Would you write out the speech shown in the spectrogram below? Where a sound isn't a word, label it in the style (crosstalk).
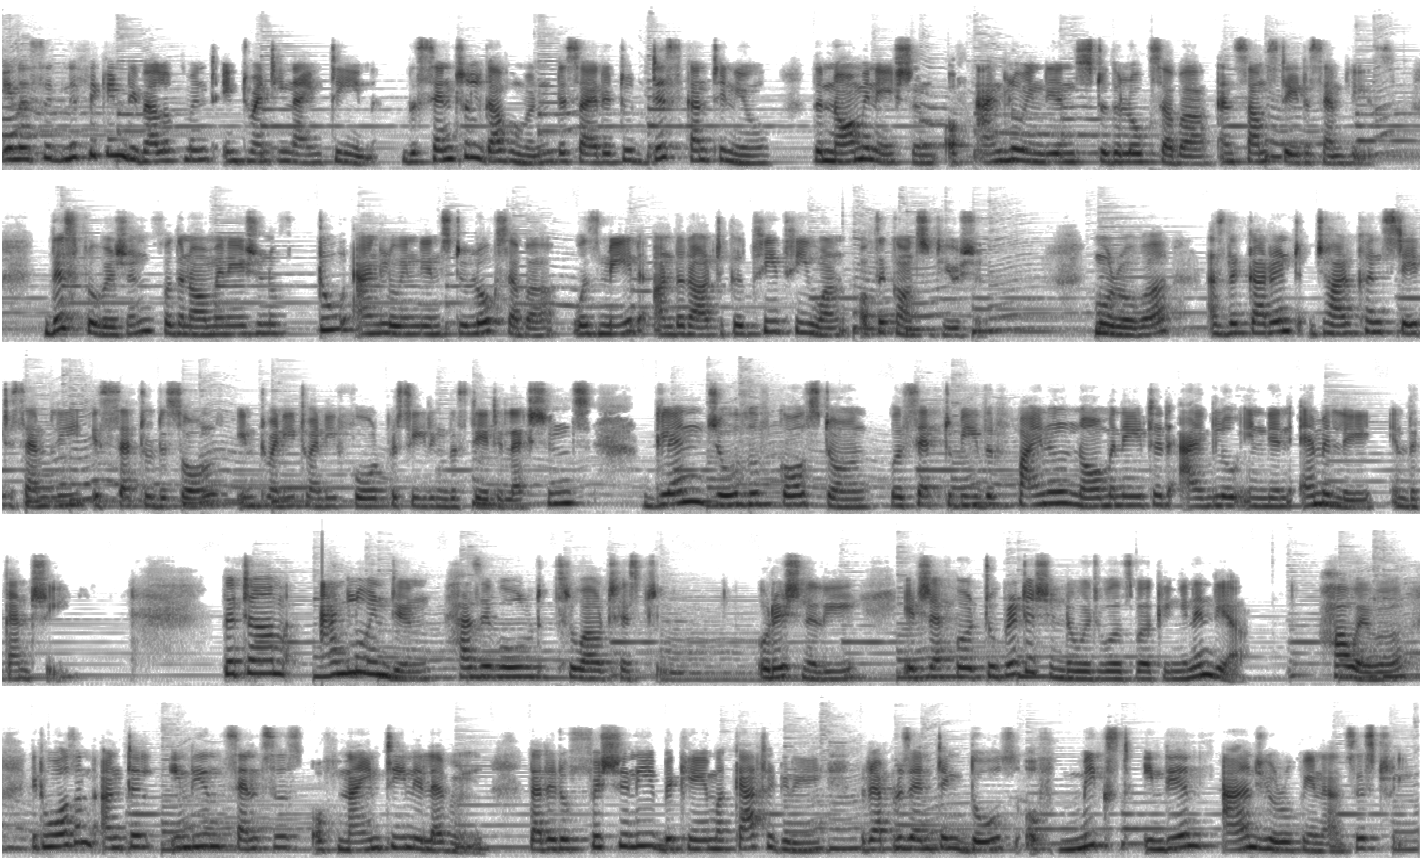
In a significant development in 2019, the central government decided to discontinue the nomination of Anglo Indians to the Lok Sabha and some state assemblies. This provision for the nomination of two Anglo Indians to Lok Sabha was made under Article 331 of the Constitution. Moreover, as the current Jharkhand State Assembly is set to dissolve in 2024 preceding the state elections, Glenn Joseph Galstaun was set to be the final nominated Anglo Indian MLA in the country. The term Anglo Indian has evolved throughout history. Originally, it referred to British individuals working in India. However, it wasn't until Indian census of 1911 that it officially became a category representing those of mixed Indian and European ancestry.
